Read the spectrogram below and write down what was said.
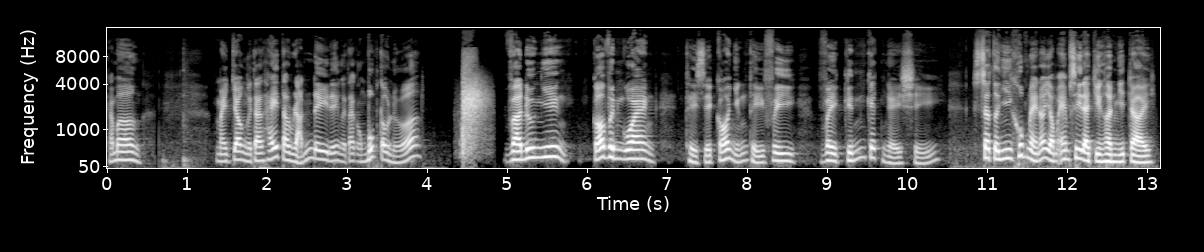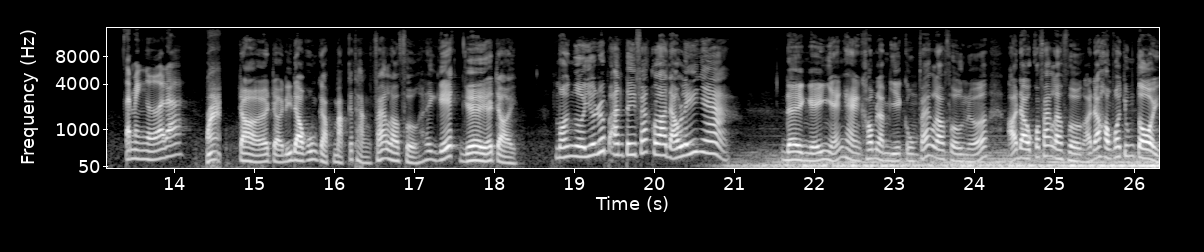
Cảm ơn. Mày cho người ta thấy tao rảnh đi Để người ta còn bút tao nữa. Và đương nhiên Có vinh quang Thì sẽ có những thị phi Vây kín các nghệ sĩ. Sao tự nhiên khúc này nói giọng MC đài truyền hình vậy trời? Tại mày ngựa đó. Trời ơi trời đi đâu cũng gặp mặt cái thằng Phát Loa Phường Thấy ghét ghê á trời. Mọi người vô group anti Phát Loa đạo lý nha Đề nghị nhãn hàng không làm việc cùng Phát Loa Phường nữa Ở đâu có Phát Loa Phường Ở đó không có chúng tôi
